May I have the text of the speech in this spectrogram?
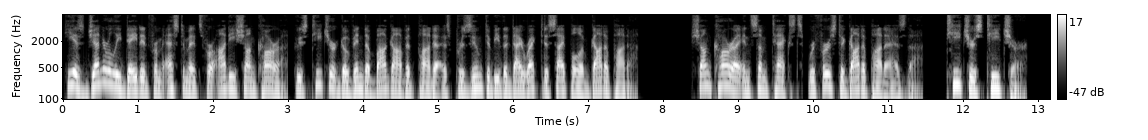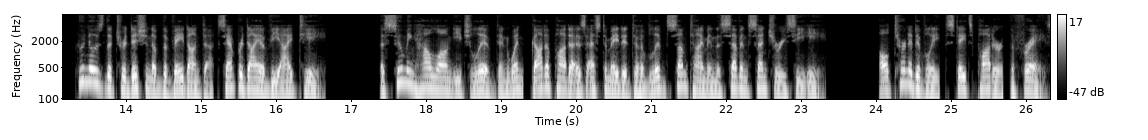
He is generally dated from estimates for Adi Shankara, whose teacher Govinda Bhagavatpada is presumed to be the direct disciple of Gaudapada. Shankara in some texts, refers to Gaudapada as the teacher's teacher, who knows the tradition of the Vedanta Sampradaya vit. Assuming how long each lived and when, Gaudapada is estimated to have lived sometime in the 7th century CE. Alternatively, states Potter, the phrase,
